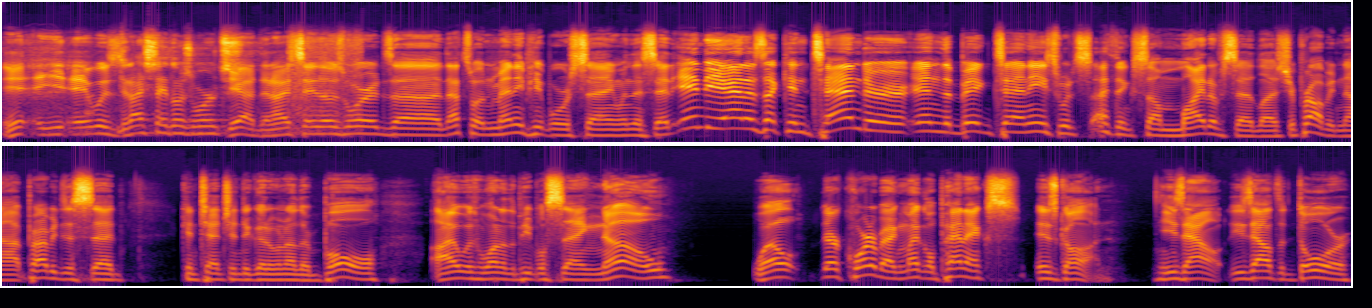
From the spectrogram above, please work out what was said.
It, it, it was. Did I say those words? Yeah. Did I say those words? Uh, that's what many people were saying when they said Indiana's a contender in the Big Ten East, which I think some might have said last year. Probably not. Probably just said contention to go to another bowl. I was one of the people saying no. Well, their quarterback Michael Penix is gone. He's out. He's out the door.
